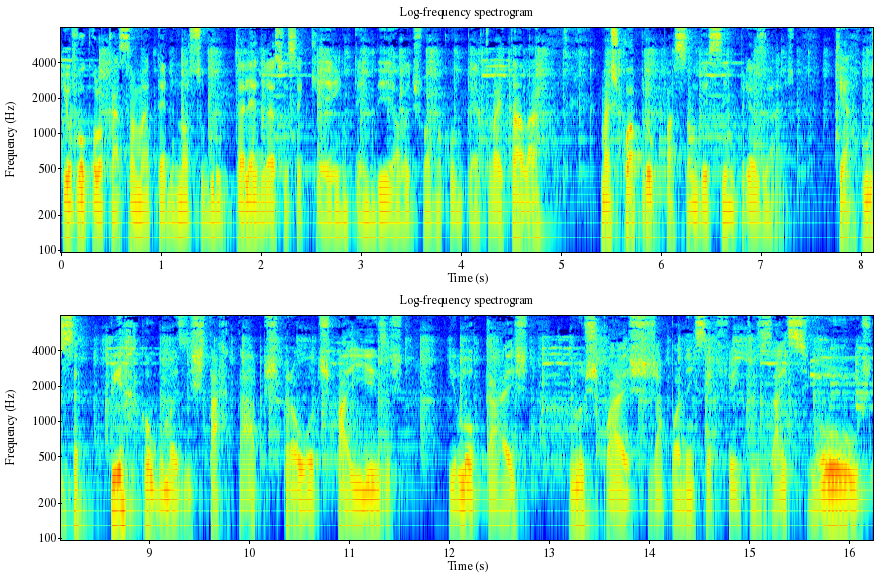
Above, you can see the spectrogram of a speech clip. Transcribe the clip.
Eu vou colocar essa matéria no nosso grupo Telegram, se você quer entender ela de forma completa, vai estar lá. Mas qual a preocupação desses empresários? que a Rússia perca algumas startups para outros países e locais nos quais já podem ser feitos ICOs,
